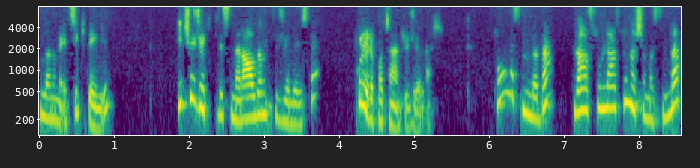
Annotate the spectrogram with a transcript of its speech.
kullanımı etik değil. İç hücre kitlesinden aldığımız hücreler ise pluripotent hücreler. Sonrasında da gastrülasyon aşamasında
